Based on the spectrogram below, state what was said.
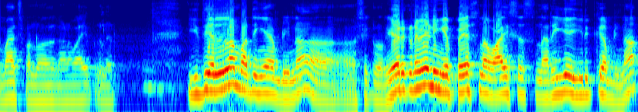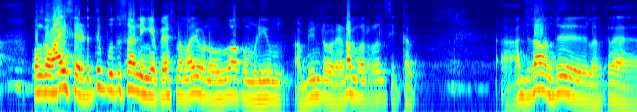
மேட்ச் பண்ணுவதற்கான வாய்ப்புகள் இருக்கு. இது எல்லாம் பார்த்தீங்க அப்படின்னா சிக்கல் வரும். ஏற்கனவே நீங்கள் பேசின வாய்ஸஸ் நிறைய இருக்குது அப்படின்னா உங்கள் வாய்ஸை எடுத்து புதுசாக நீங்கள் பேசின மாதிரி ஒன்று உருவாக்க முடியும் அப்படின்ற ஒரு இடம் வர்றது சிக்கல். அதுதான் வந்து இதில் இருக்கிற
